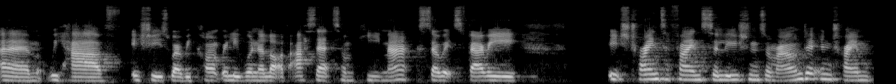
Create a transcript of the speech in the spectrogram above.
Um, we have issues where we can't really run a lot of assets on pmax so it's very it's trying to find solutions around it and try and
